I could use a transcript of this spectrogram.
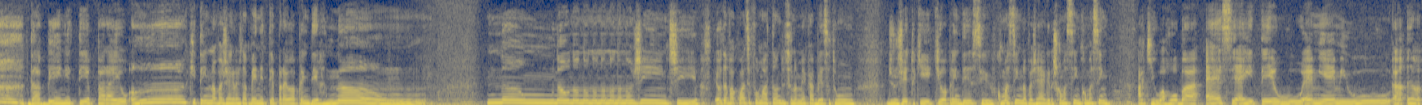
da BNT para eu. Ah, que tem novas regras da BNT para eu aprender. Não! Não, não, não, não, não, não, não, não, gente. Eu tava quase formatando isso na minha cabeça de um, de um jeito que, que eu aprendesse. Como assim, novas regras? Como assim, como assim? Aqui, o arroba SRTUMMU. Ah,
